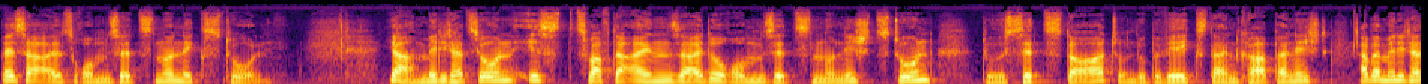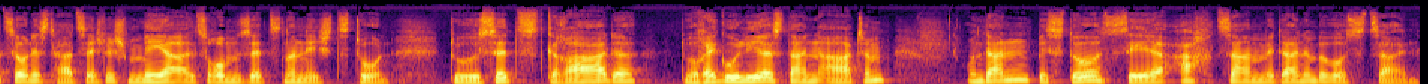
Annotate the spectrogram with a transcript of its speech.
besser als rumsitzen und nichts tun. Ja, Meditation ist zwar auf der einen Seite rumsitzen und nichts tun, du sitzt dort und du bewegst deinen Körper nicht, aber Meditation ist tatsächlich mehr als rumsitzen und nichts tun. Du sitzt gerade, du regulierst deinen Atem und dann bist du sehr achtsam mit deinem Bewusstsein.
